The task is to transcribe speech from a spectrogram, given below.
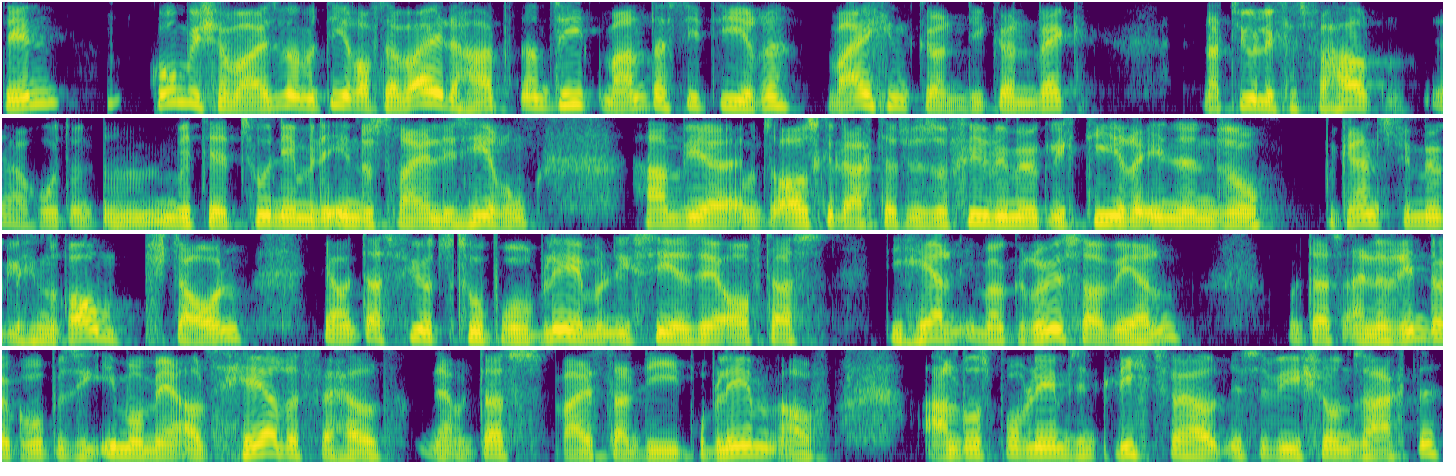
Denn komischerweise, wenn man Tiere auf der Weide hat, dann sieht man, dass die Tiere weichen können, die können weg. Natürliches Verhalten. Ja, gut, und mit der zunehmenden Industrialisierung haben wir uns ausgedacht, dass wir so viel wie möglich Tiere in den so begrenzt wie möglichen Raum stauen. Ja, und das führt zu Problemen. Und ich sehe sehr oft, dass die Herden immer größer werden und dass eine Rindergruppe sich immer mehr als Herde verhält. Ja, und das weist dann die Probleme auf. Anderes Problem sind Lichtverhältnisse, wie ich schon sagte.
